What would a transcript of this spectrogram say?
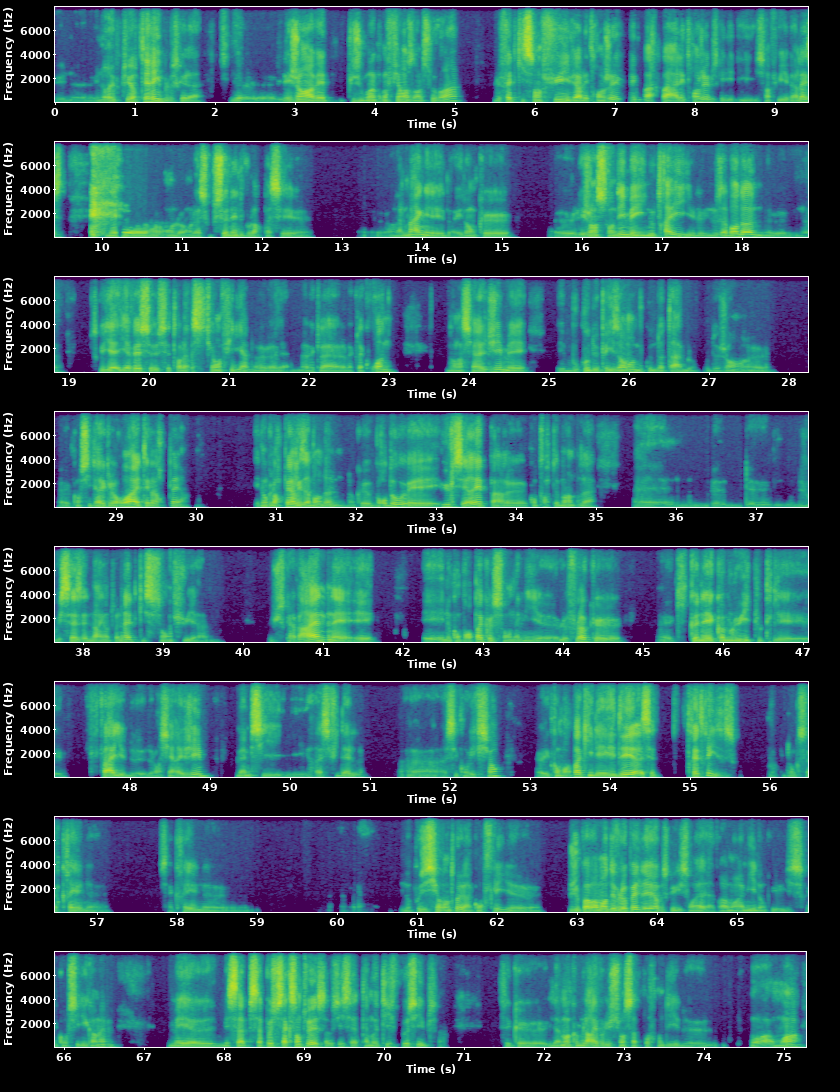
une, rupture terrible, parce que les gens avaient plus ou moins confiance dans le souverain, le fait qu'il s'enfuit vers l'étranger, pas, à l'étranger, parce qu'il s'enfuyait vers l'Est, mais euh, on, l'a soupçonné de vouloir passer euh, en Allemagne, et, donc euh, les gens se sont dit, mais il nous trahit, il nous abandonne, parce qu'il y, avait cette relation filiale avec la, avec la couronne dans l'Ancien Régime, et, beaucoup de paysans, beaucoup de notables, beaucoup de gens considéraient que le roi était leur père. Et donc leur père les abandonne. Donc Bordeaux est ulcéré par le comportement de la, euh, de, Louis XVI et de Marie-Antoinette qui se sont enfuis jusqu'à Varennes et, ne comprend pas que son ami euh, Le Floch, euh, qui connaît comme lui toutes les failles de, l'Ancien Régime, même s'il reste fidèle à ses convictions, il ne comprend pas qu'il ait aidé à cette traîtrise. Donc, ça crée une opposition entre eux, un conflit. Je n'ai pas vraiment développé d'ailleurs, parce qu'ils sont vraiment amis, donc ils se réconcilient quand même. Mais, euh, mais ça, ça peut s'accentuer, ça aussi, c'est un motif possible. C'est que, évidemment, comme la révolution s'approfondit de, mois en mois,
